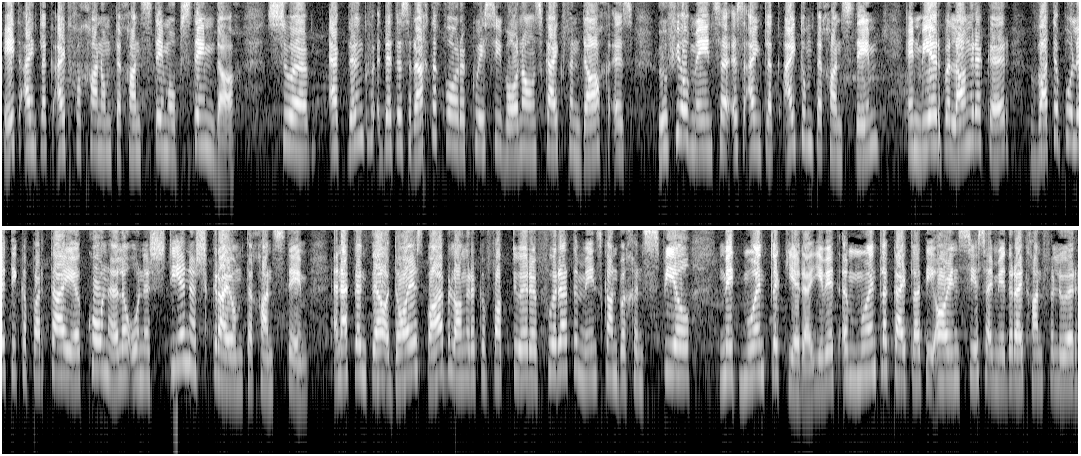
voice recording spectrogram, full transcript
het eintlik uitgegaan om te gaan stem op stemdag. So ek dink dit is regtig waar 'n kwessie waarna ons kyk vandag is hoeveel mense is eintlik uit om te gaan stem en meer belangriker watter politieke partye kon hulle ondersteuners kry om te gaan stem. En ek dink daai da is baie belangrike faktore voordat 'n mens kan begin speel met moontlikhede. Jy weet, 'n moontlikheid dat die ANC sy meerderheid gaan verloor,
